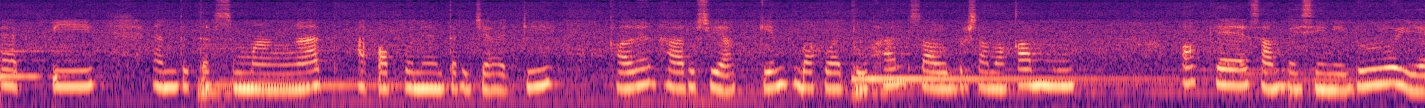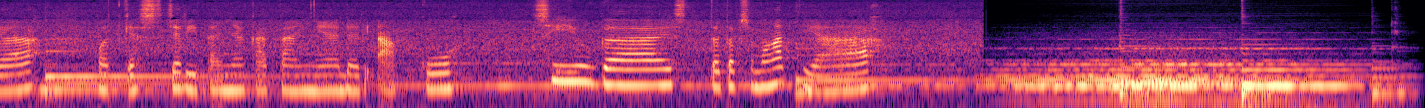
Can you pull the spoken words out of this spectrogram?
happy and tetap semangat apa pun yang terjadi kalian harus yakin bahwa Tuhan selalu bersama kamu. Oke, sampai sini dulu ya podcast ceritanya katanya dari aku. See you guys, tetap semangat ya.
